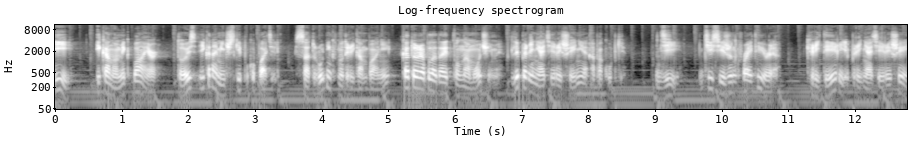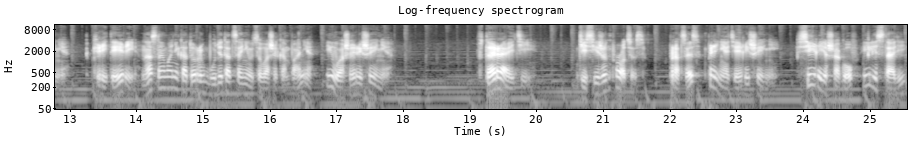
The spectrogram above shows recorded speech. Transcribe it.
E. Economic Buyer, то есть экономический покупатель, сотрудник внутри компании, который обладает полномочиями для принятия решения о покупке. D. Decision Criteria, критерии принятия решения, критерии, на основании которых будет оцениваться ваша компания и ваше решение. Вторая D. Decision Process – процесс принятия решений. Серия шагов или стадий,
